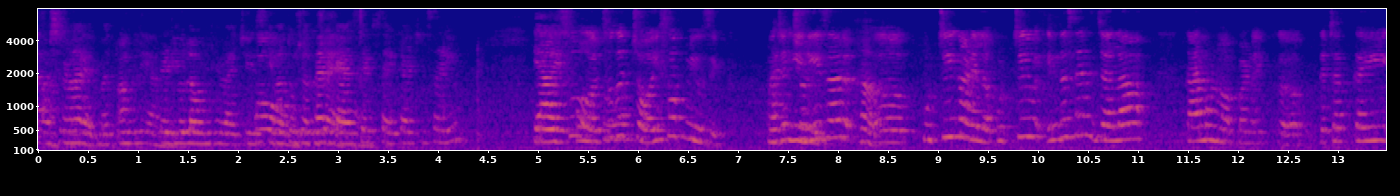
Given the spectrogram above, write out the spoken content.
असणार आहेत. रेडिओ लावून ठेवायची हो, किंवा तुझ्या. कॅसेट्स ऐकायचीस आणि त्या चॉईस ऑफ म्युझिक म्हणजे हिने जर कुठची गाणी कुठची इन द सेन्स ज्याला काय म्हणू आपण एक त्याच्यात काही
